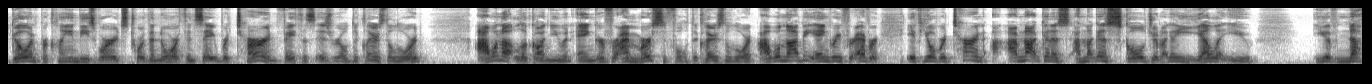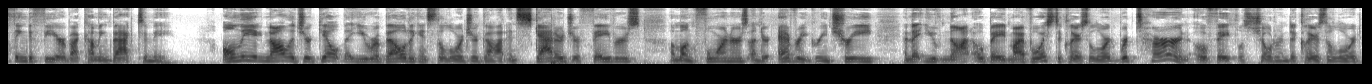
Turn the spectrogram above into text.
Go and proclaim these words toward the north and say, Return, faithless Israel, declares the Lord. I will not look on you in anger, for I'm merciful, declares the Lord. I will not be angry forever. If you'll return, I'm not gonna I'm not gonna scold you, I'm not gonna yell at you. You have nothing to fear about coming back to me. Only acknowledge your guilt that you rebelled against the Lord your God and scattered your favors among foreigners under every green tree, and that you've not obeyed my voice, declares the Lord. Return, O faithless children, declares the Lord.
